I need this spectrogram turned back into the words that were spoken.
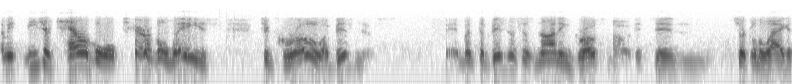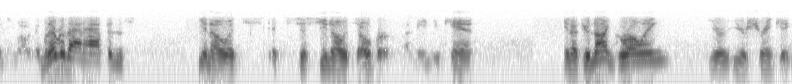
I mean, these are terrible, terrible ways to grow a business. But the business is not in growth mode; it's in circle the wagons mode. And whenever that happens, you know, it's it's just you know it's over. I mean, you can't, you know, if you're not growing, you're you're shrinking.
